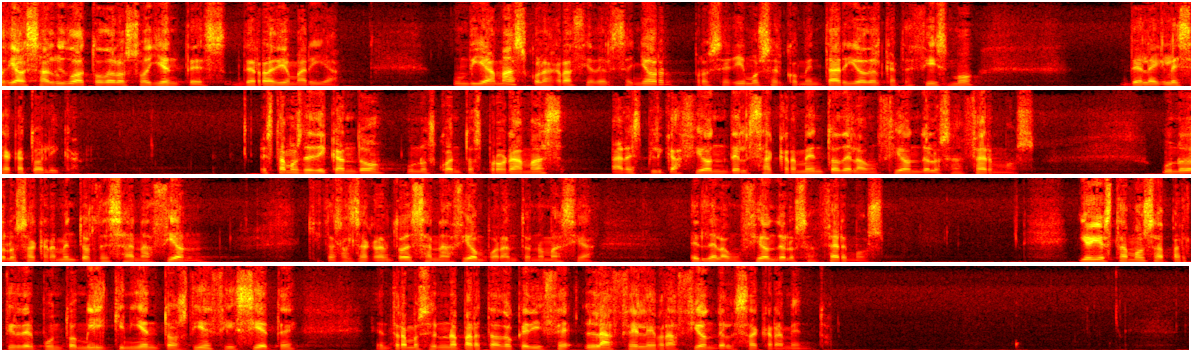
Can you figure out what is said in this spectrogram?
Cordial saludo a todos los oyentes de Radio María. Un día más, con la gracia del Señor, proseguimos el comentario del Catecismo de la Iglesia Católica. Estamos dedicando unos cuantos programas a la explicación del sacramento de la unción de los enfermos, uno de los sacramentos de sanación, quizás el sacramento de sanación por antonomasia, el de la unción de los enfermos. Y hoy estamos a partir del punto 1517, entramos en un apartado que dice la celebración del sacramento.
